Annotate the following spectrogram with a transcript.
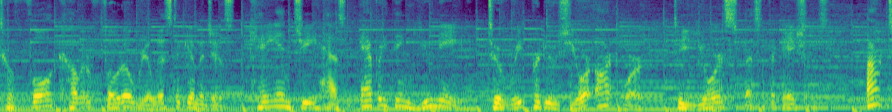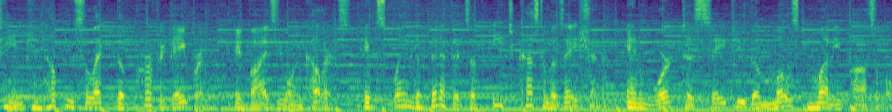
to full-color photorealistic images, KNG has everything you need to reproduce your artwork to your specifications. Our team can help you select the perfect apron, advise you on colors, explain the benefits of each customization, and work to save you the most money possible.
